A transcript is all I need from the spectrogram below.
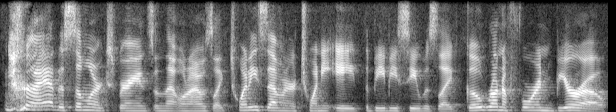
I had a similar experience in that when I was like 27 or 28, the BBC was like, go run a foreign bureau.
